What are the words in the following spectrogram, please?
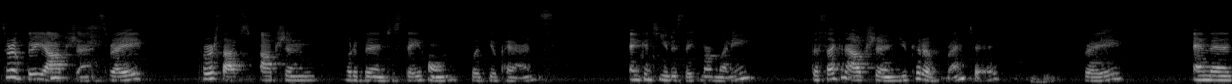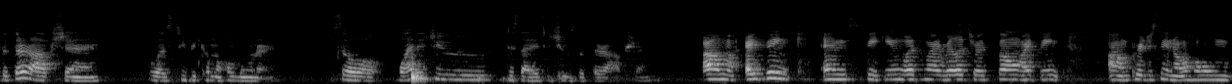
sort of three options, right? First op- option would have been to stay home with your parents and continue to save more money. The second option, you could have rented, Mhm. right? And then the third option was to become a homeowner. So, why did you decide to choose the third option? Um, I think, and speaking with my realtor Thong, I think um, purchasing a home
